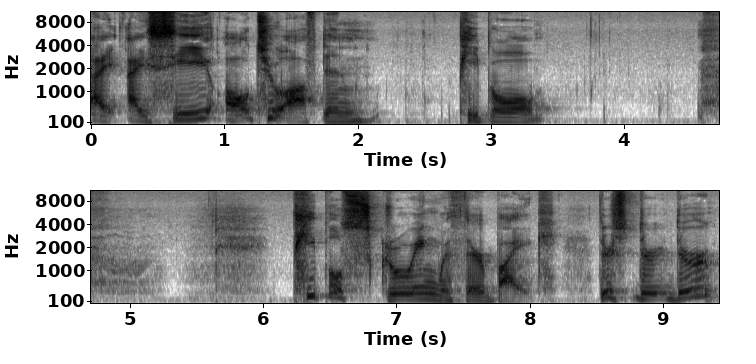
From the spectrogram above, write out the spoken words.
I, I see all too often people people screwing with their bike. There's, they're, they're,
